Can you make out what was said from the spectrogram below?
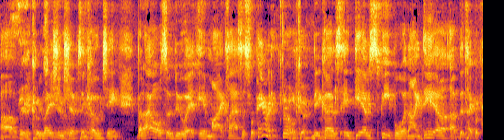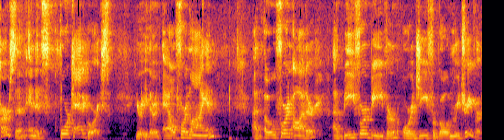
uh, Yeah, coaching, relationships yeah, and yeah. coaching, but I also do it in my classes for parenting Oh, okay. because it gives people an idea of the type of person, and it's four categories. You're either an L for a lion, an O for an otter, a B for a beaver, or a G for golden retriever.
